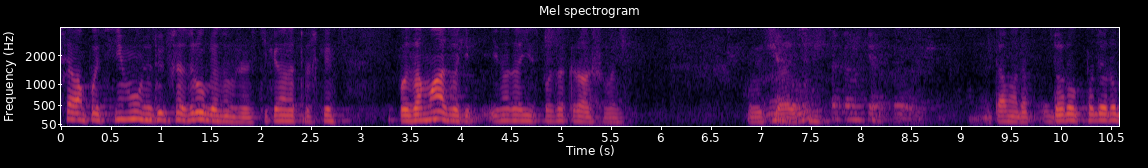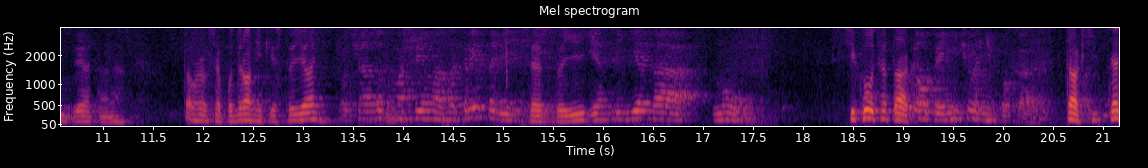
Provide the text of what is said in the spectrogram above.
ще вам підсніму, ну тут все зроблено вже, тільки треба трошки позамазувати і треба їх позакрашувати. Получається. Получится конфет, короче. Там треба дорог подоробляти треба. Там вже все, подрамники стоять, Вот сейчас вот машина закрыта весь. все стоїть. Если где-то, ну, Стекло це так. ничего ж не покажет. Так, це,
